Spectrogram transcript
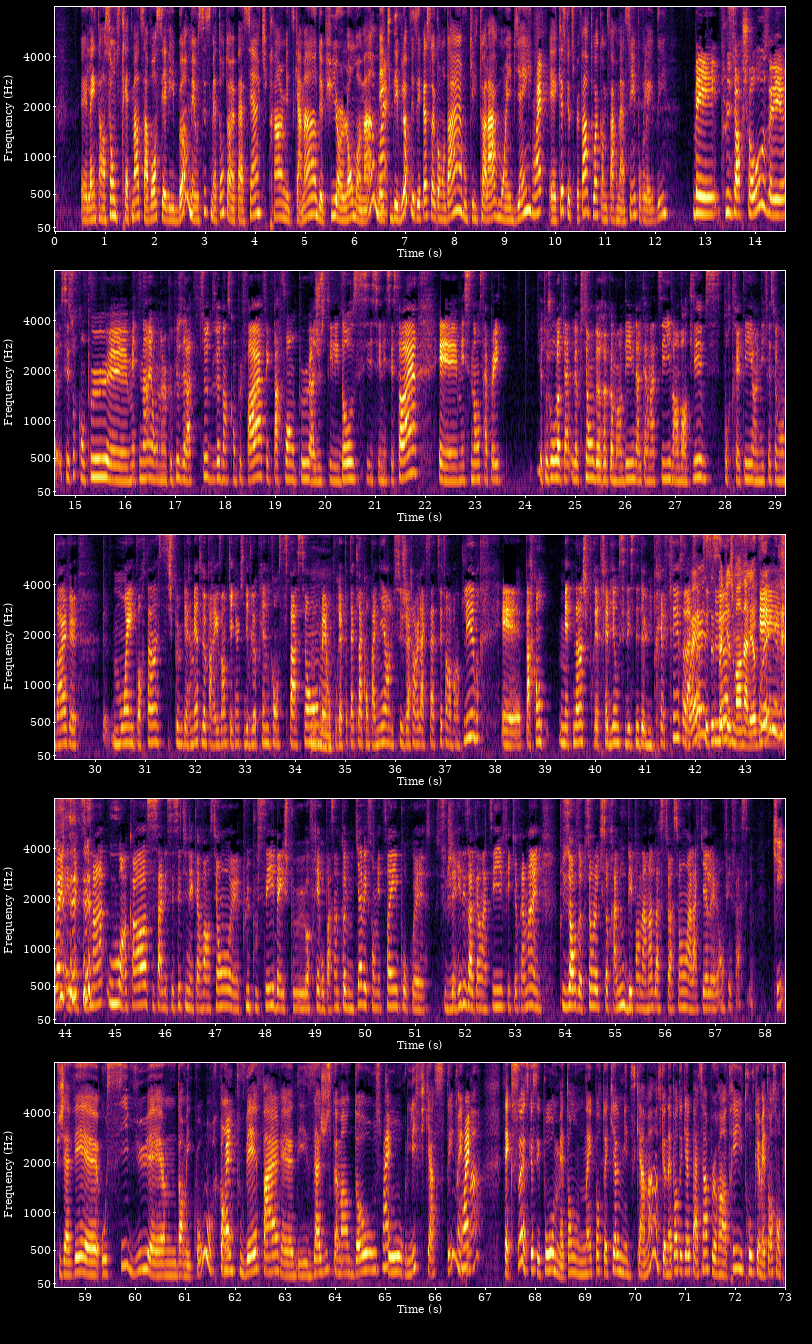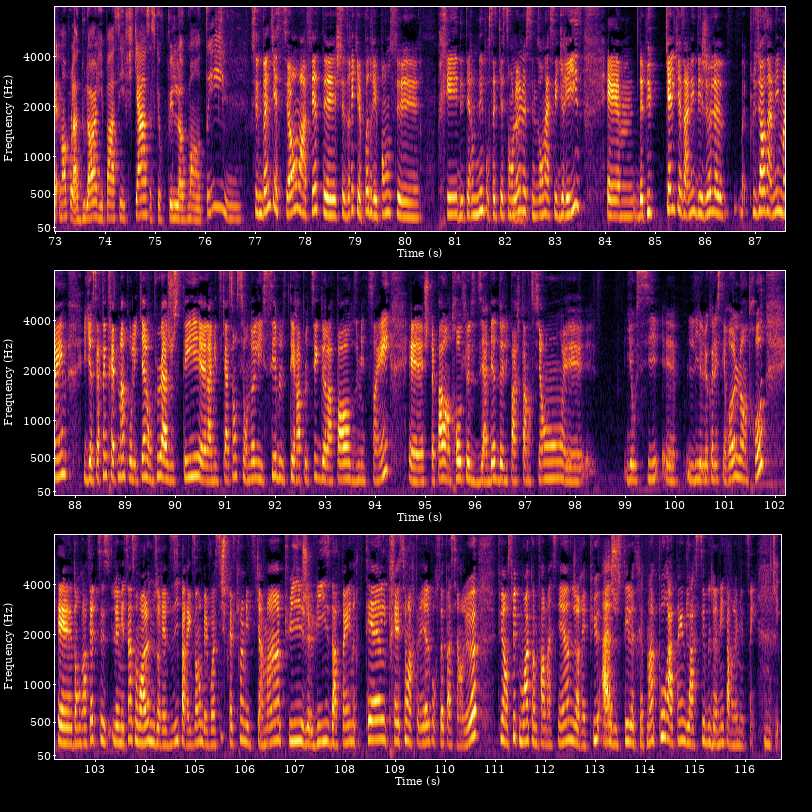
euh, l'intention du traitement, de savoir si elle est bonne, mais aussi si, mettons, tu as un patient qui prend un médicament depuis un long moment, mais qui développe des effets secondaires ou qui le tolère moins bien. Euh, qu'est-ce que tu peux faire, toi, comme pharmacien, pour l'aider? Ben plusieurs choses. Euh, c'est sûr qu'on peut maintenant on a un peu plus de latitude là, dans ce qu'on peut faire, fait que parfois on peut ajuster les doses si c'est nécessaire. mais sinon ça peut être il y a toujours l'option de recommander une alternative en vente libre pour traiter un effet secondaire moins important, si je peux me permettre, là, par exemple, quelqu'un qui développerait une constipation, mais mhm. ben, on pourrait peut-être l'accompagner en lui suggérant un laxatif en vente libre. Et, par contre, maintenant, je pourrais très bien aussi décider de lui prescrire ce laxatif c'est ça que je m'en allais dire. oui, effectivement. Ou encore, si ça nécessite une intervention euh, plus poussée, ben, je peux offrir au patient de communiquer avec son médecin pour euh, suggérer des alternatives. et qu'il y a vraiment plusieurs options là, qui s'offrent à nous, dépendamment de la situation à laquelle euh, on fait face. Là. OK. Puis j'avais euh, aussi vu euh, dans mes cours qu'on pouvait faire euh, des ajustements de dose pour l'efficacité maintenant. Fait que ça, est-ce que c'est pour, mettons, n'importe quel médicament? Est-ce que n'importe quel patient peut rentrer, il trouve que, mettons, son traitement pour la douleur n'est pas assez efficace? Est-ce que vous pouvez l'augmenter ou... C'est une bonne question. En fait, je te dirais qu'il n'y a pas de réponse prédéterminée pour cette question-là. -là, c'est une zone assez grise. depuis quelques années déjà, ben, plusieurs années même, il y a certains traitements pour lesquels on peut ajuster euh, la médication si on a les cibles thérapeutiques de la part du médecin. Euh, je te parle entre autres du diabète, de l'hypertension. Euh, il y a aussi le cholestérol, entre autres. donc, en fait, le médecin à ce moment-là nous aurait dit, par exemple, ben voici, je prescris un médicament, puis je vise d'atteindre telle pression artérielle pour ce patient-là. Puis ensuite, moi, comme pharmacienne, j'aurais pu ajuster le traitement pour atteindre la cible donnée par le médecin.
